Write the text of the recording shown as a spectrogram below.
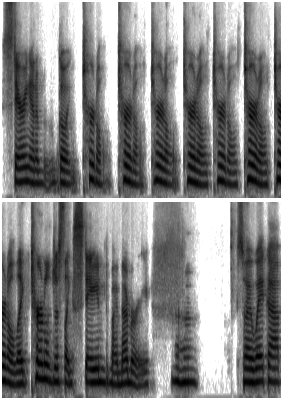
staring at them going turtle turtle turtle turtle turtle turtle turtle like turtle just like stained my memory Uh-huh. so I wake up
